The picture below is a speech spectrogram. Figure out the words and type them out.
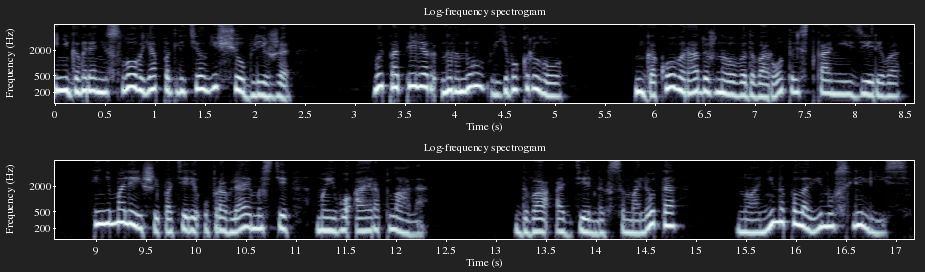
и, не говоря ни слова, я подлетел еще ближе. Мой пропеллер нырнул в его крыло. Никакого радужного водоворота из ткани и дерева и ни малейшей потери управляемости моего аэроплана. Два отдельных самолета, но они наполовину слились.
